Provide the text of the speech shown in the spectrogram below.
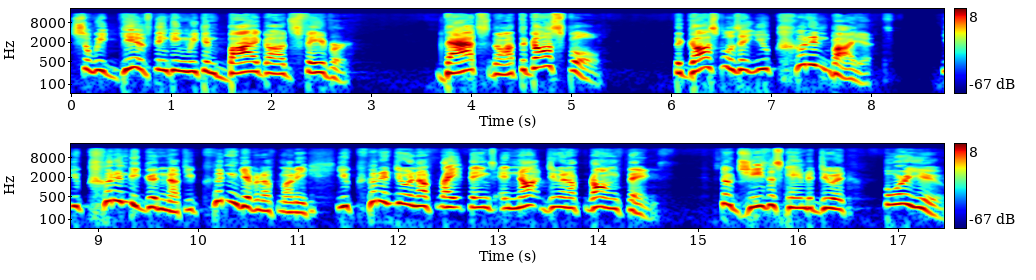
So we give thinking we can buy God's favor. That's not the gospel. The gospel is that you couldn't buy it. You couldn't be good enough. You couldn't give enough money. You couldn't do enough right things and not do enough wrong things. So Jesus came to do it for you.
